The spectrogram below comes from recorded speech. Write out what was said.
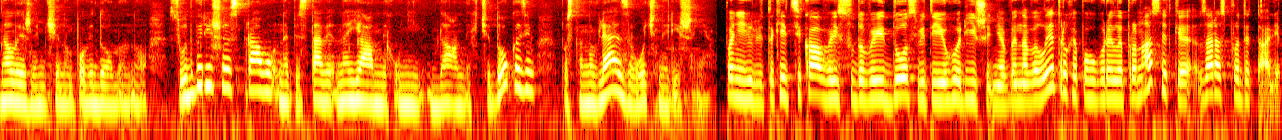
належним чином повідомленого, суд вирішує справу на підставі наявних у ній даних чи доказів, постановляє заочне рішення. Пані Юлі, такий цікавий судовий досвід і його рішення ви навели. Трохи поговорили про наслідки. Зараз про деталі.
